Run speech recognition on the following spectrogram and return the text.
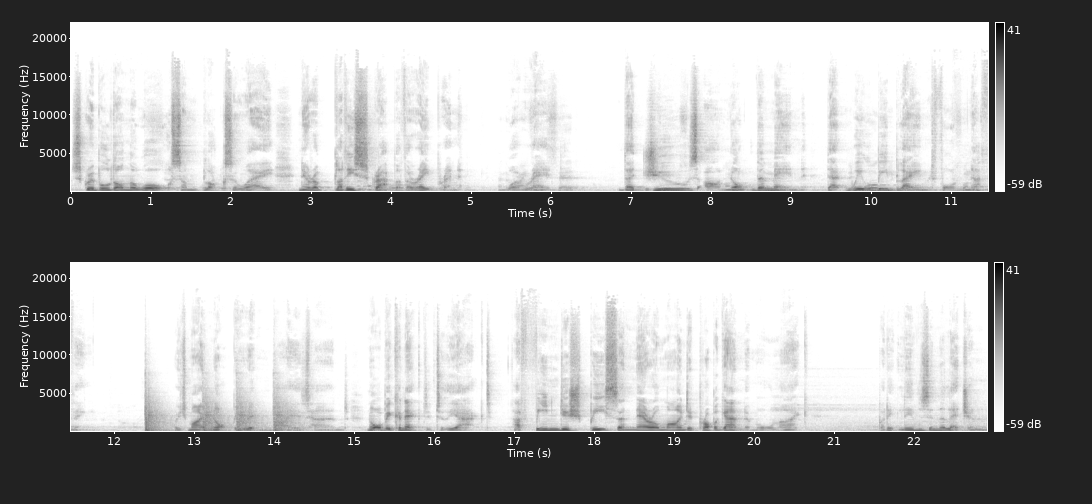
scribbled on the wall some blocks away near a bloody scrap of her apron. What read, The Jews are not the men that will be blamed for nothing. Which might not be written by his hand, nor be connected to the act. A fiendish piece of narrow minded propaganda, more like. But it lives in the legend,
